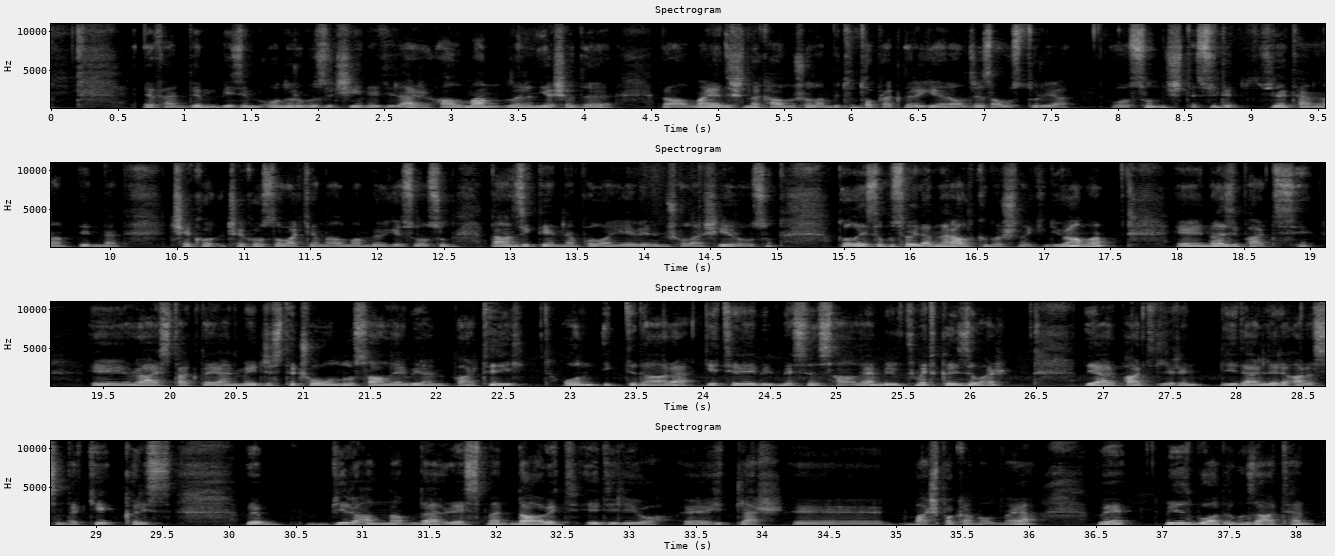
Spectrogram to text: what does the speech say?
Efendim bizim onurumuzu çiğnediler. Almanların yaşadığı ve Almanya dışında kalmış olan bütün toprakları geri alacağız. Avusturya olsun, işte Südet, Südetenland denilen Çeko, Çekoslovakya'nın Alman bölgesi olsun, Danzig denilen Polonya'ya verilmiş olan şehir olsun. Dolayısıyla bu söylemler halkın hoşuna gidiyor ama e, Nazi Partisi e, Reichstag'da yani mecliste çoğunluğu sağlayabilen bir parti değil. Onun iktidara getirebilmesini sağlayan bir hükümet krizi var. Diğer partilerin liderleri arasındaki kriz ve bir anlamda resmen davet ediliyor e, Hitler e, başbakan olmaya ve biz bu adamı zaten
